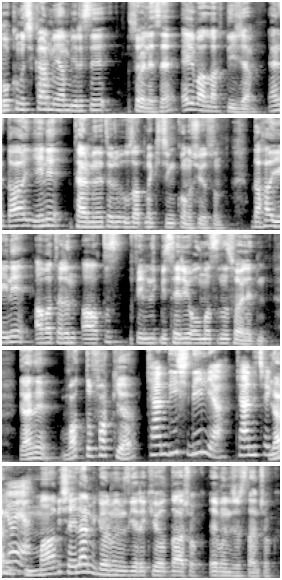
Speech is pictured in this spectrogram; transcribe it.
bokunu çıkarmayan birisi söylese eyvallah diyeceğim. Yani daha yeni Terminator'ı uzatmak için konuşuyorsun. Daha yeni Avatar'ın 6 filmlik bir seri olmasını söyledin. Yani what the fuck ya? Kendi işi değil ya. Kendi çekmiyor Ya, ya. mavi şeyler mi görmemiz gerekiyor daha çok Avengers'tan çok?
